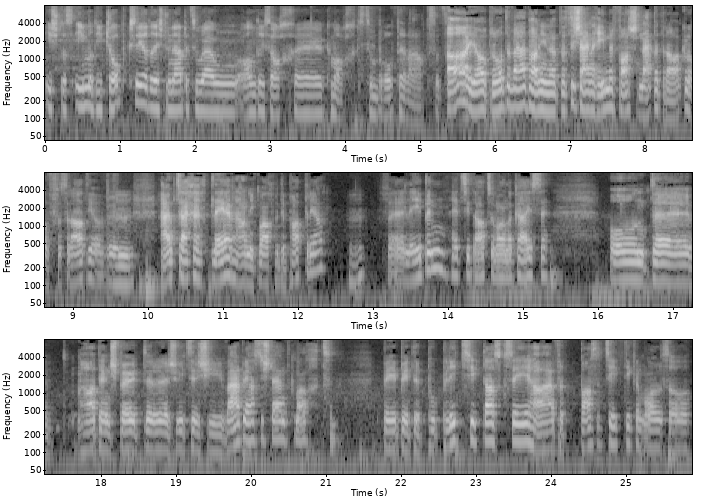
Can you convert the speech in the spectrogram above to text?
ist das immer dein Job gewesen, oder hast du nebenzu auch andere Sachen äh, gemacht zum Broterwerb? sozusagen? Ah ja, Broterwerb habe ich das ist eigentlich immer fast nebendran gelaufen, das Radio, weil hauptsächlich die Lehre habe ich gemacht bei der Patria. Für Leben hat sie dazu mal noch geheissen. Und äh, habe dann später einen schweizerische Werbeassistent gemacht. Bin bei der Publicitas gesehen, habe auch für die Basel Zeitung mal so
